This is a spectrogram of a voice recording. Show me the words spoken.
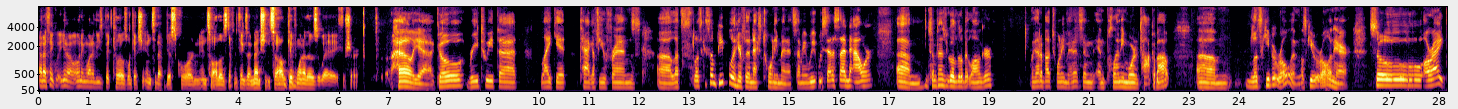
and i think you know owning one of these bit killers will get you into that discord and into all those different things i mentioned so i'll give one of those away for sure hell yeah go retweet that like it tag a few friends. Uh, let's let's get some people in here for the next 20 minutes. I mean, we we set aside an hour. Um, sometimes we go a little bit longer. We got about 20 minutes and and plenty more to talk about. Um, let's keep it rolling. Let's keep it rolling here. So, all right.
